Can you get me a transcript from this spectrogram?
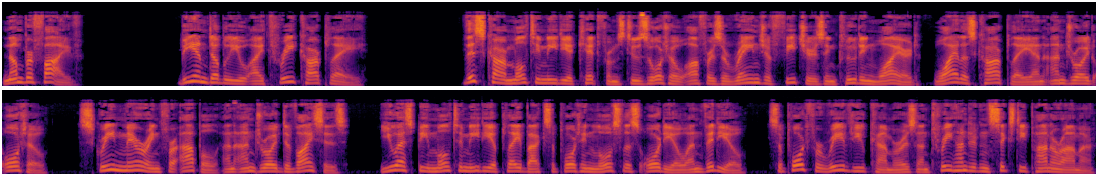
Number 5. BMW i3 CarPlay. This car multimedia kit from STUSauto offers a range of features including wired, wireless CarPlay and Android Auto, screen mirroring for Apple and Android devices, USB multimedia playback supporting lossless audio and video, support for rear view cameras and 360 panorama,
